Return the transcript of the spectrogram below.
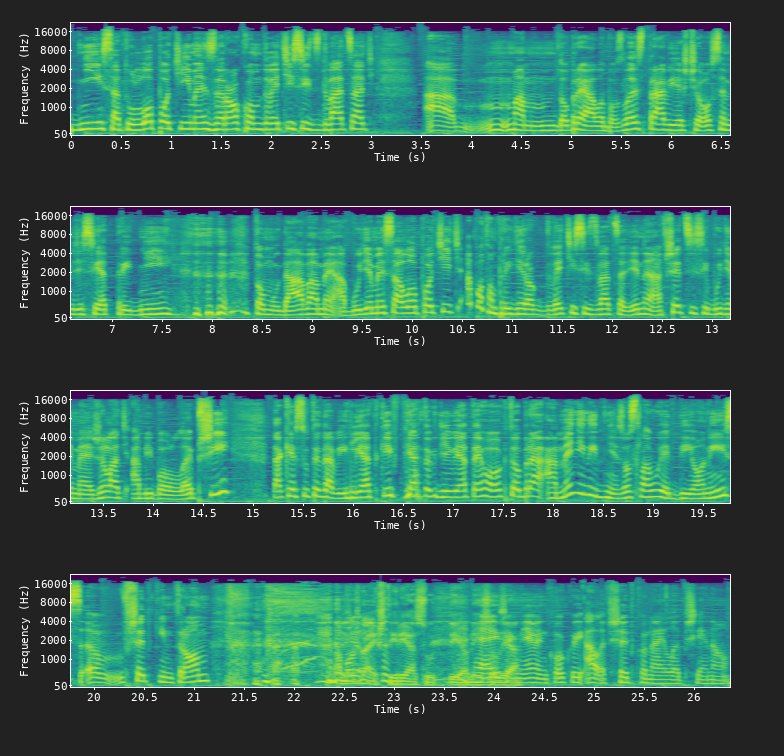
dní sa tu lopotíme s rokom 2020 a mám dobré alebo zlé správy, ešte 83 dní tomu dávame a budeme sa lopotiť a potom príde rok 2021 a všetci si budeme želať, aby bol lepší. Také sú teda vyhliadky v piatok 9. oktobra a meniny dnes oslavuje Dionys e, všetkým trom. A možno aj štyria sú Hej, že neviem koľko, ale všetko najlepšie, no.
